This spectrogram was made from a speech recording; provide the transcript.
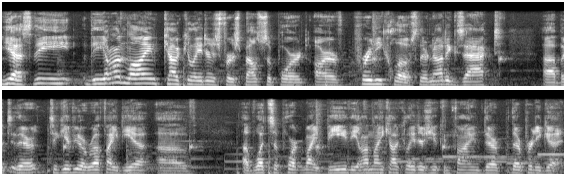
Yes, the the online calculators for spouse support are pretty close. They're not exact, uh, but they're to give you a rough idea of of what support might be. The online calculators you can find they're they're pretty good.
